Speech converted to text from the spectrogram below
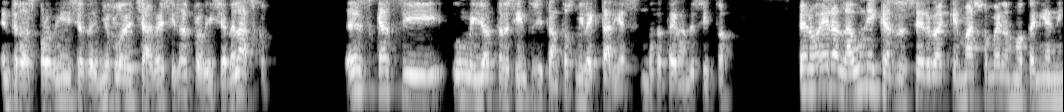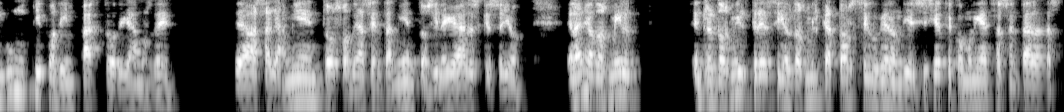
entre las provincias de Ñuflo de Chávez y la provincia de Velasco. Es casi un millón trescientos y tantos mil hectáreas, bastante grandecito, pero era la única reserva que más o menos no tenía ningún tipo de impacto, digamos, de, de avasallamientos o de asentamientos ilegales, qué sé yo. El año 2000, entre el 2013 y el 2014 hubieron 17 comunidades asentadas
